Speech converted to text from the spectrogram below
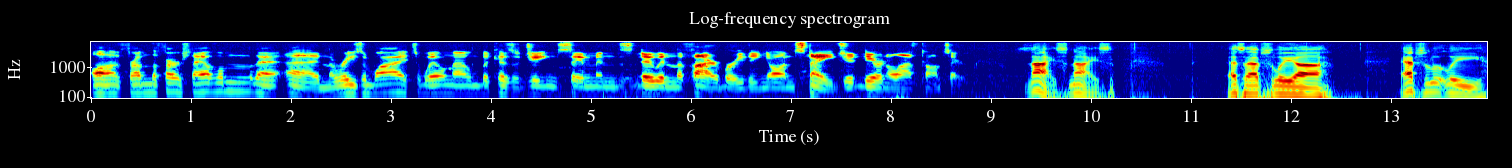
on from the first album. That uh, and the reason why it's well known because of Gene Simmons doing the fire breathing on stage during a live concert. Nice, nice. That's absolutely, uh, absolutely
